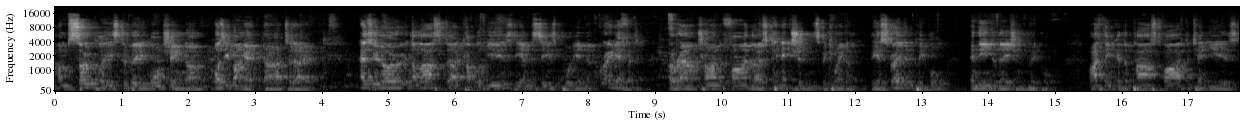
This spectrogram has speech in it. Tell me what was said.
I'm so pleased to be launching um, Aussie Banget uh, today. As you know, in the last uh, couple of years, the Embassy has put in a great effort around trying to find those connections between uh, the Australian people and the Indonesian people. I think in the past five to ten years,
